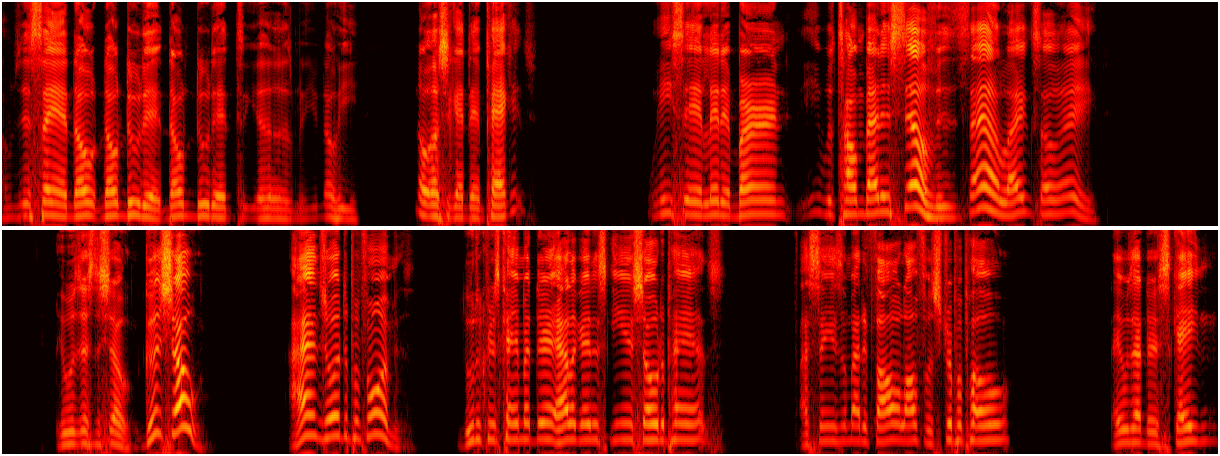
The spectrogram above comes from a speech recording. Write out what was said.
I'm just saying, don't don't do that. Don't do that to your husband. You know he, you know Usher got that package. When he said "Let it burn," he was talking about himself. It sound like so. Hey, it was just a show. Good show. I enjoyed the performance. Ludacris came out there, alligator skin, shoulder pads. I seen somebody fall off a stripper pole. They was out there skating.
